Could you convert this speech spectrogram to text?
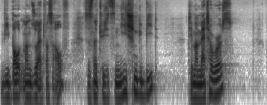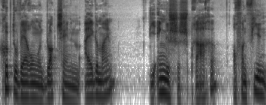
Wie baut man so etwas auf? Es ist natürlich jetzt ein Nischengebiet. Thema Metaverse. Kryptowährungen und Blockchain im Allgemeinen, die englische Sprache, auch von vielen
